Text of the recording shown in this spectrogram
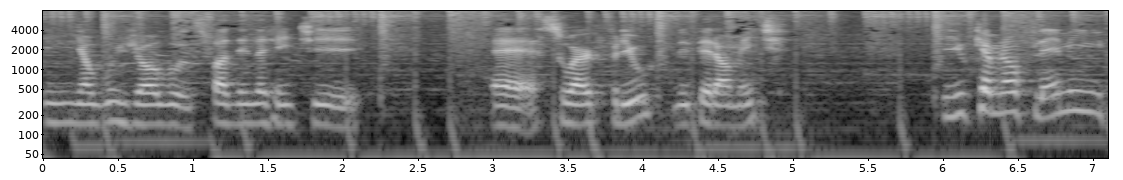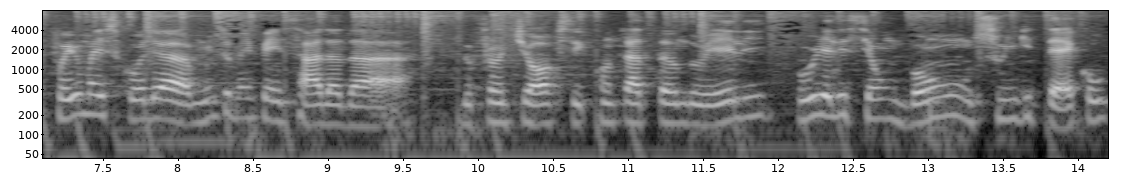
em alguns jogos fazendo a gente é, suar frio, literalmente. E o Cameron Fleming foi uma escolha muito bem pensada da, do front office contratando ele por ele ser um bom swing tackle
